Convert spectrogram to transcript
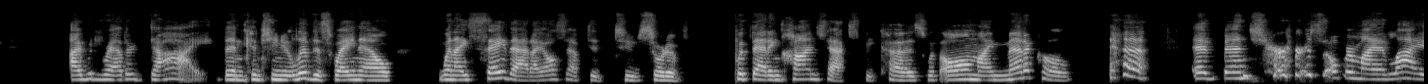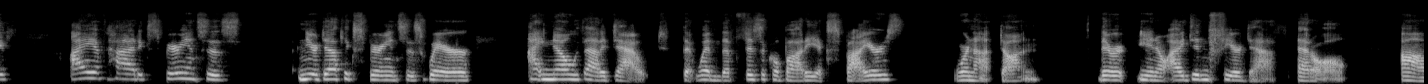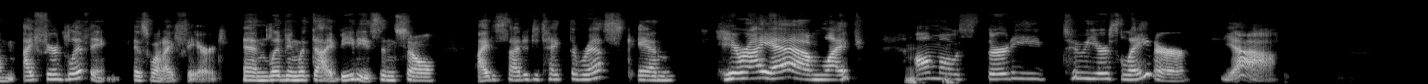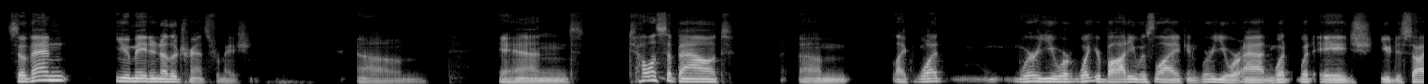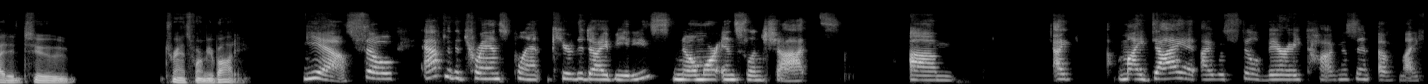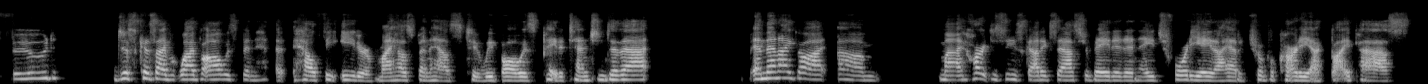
I would rather die than continue to live this way. Now, when I say that, I also have to to sort of put that in context because with all my medical adventures over my life, I have had experiences, near death experiences, where I know without a doubt that when the physical body expires, we're not done. There, you know, I didn't fear death at all. Um, I feared living, is what I feared, and living with diabetes. And so I decided to take the risk. And here I am, like almost 32 years later. Yeah. So then you made another transformation. Um, and tell us about um, like what where you were what your body was like and where you were at and what what age you decided to transform your body. Yeah so after the transplant cured the diabetes no more insulin shots. Um, I my diet, I was still very cognizant of my food just because I've, I've always been a healthy eater. My husband has too. We've always paid attention to that. And then I got um, my heart disease got exacerbated. And age 48, I had a triple cardiac bypass.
